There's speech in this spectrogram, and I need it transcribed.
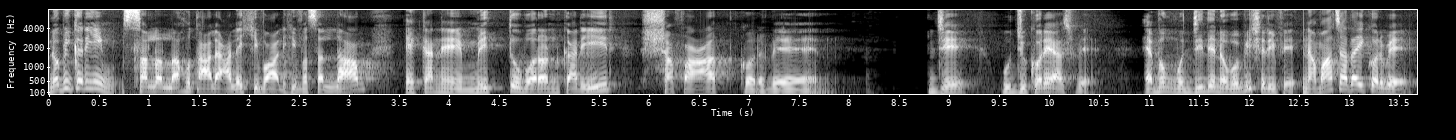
নবী করিম সাল্লাহ তালা আলহি বা আলহি ওসাল্লাম এখানে মৃত্যুবরণকারীর সাফাত করবেন। যে উজু করে আসবে এবং মসজিদে নববী শরীফে নামাজ আদায় করবে,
